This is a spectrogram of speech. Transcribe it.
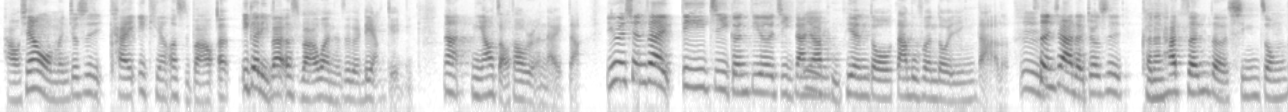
好，现在我们就是开一天二十八呃一个礼拜二十八万的这个量给你，那你要找到人来打，因为现在第一季跟第二季大家普遍都大部分都已经打了，剩下的就是可能他真的心中。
